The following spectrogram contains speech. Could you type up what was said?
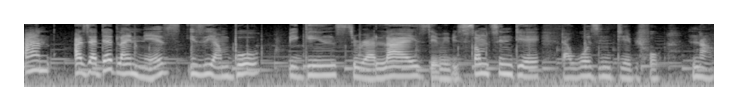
and as their deadline nears, Izzy and Bo begins to realize there may be something there that wasn't there before. Now,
